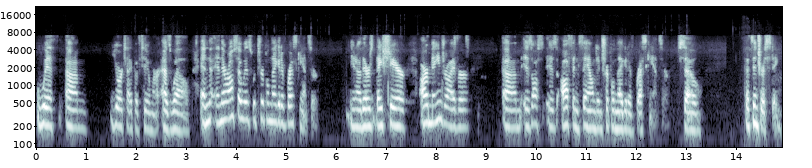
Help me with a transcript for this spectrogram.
with um, your type of tumor as well. And and there also is with triple negative breast cancer. You know, there's they share our main driver um, is also, is often found in triple negative breast cancer. So that's interesting.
